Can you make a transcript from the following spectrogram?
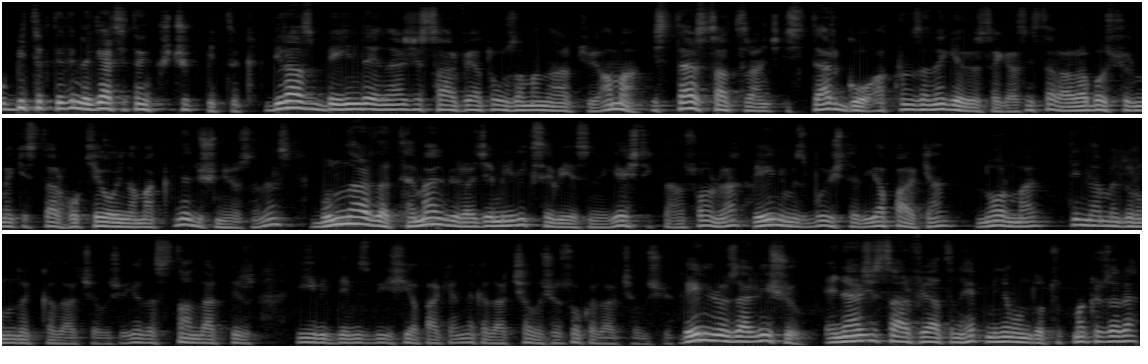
Bu bir tık dediğimde gerçekten küçük bir tık. Biraz beyinde enerji sarfiyatı o zaman artıyor ama ister satranç, ister go, aklınıza ne gelirse gelsin, ister araba sürmek, ister hokey oynamak ne düşünüyorsanız bunlar da temel bir acemilik seviyesini geçtikten sonra beynimiz bu işleri yaparken normal dinlenme durumundaki kadar çalışıyor. Ya da standart bir iyi bildiğimiz bir işi yaparken ne kadar çalışıyorsa o kadar çalışıyor. Beynin özelliği şu. Enerji sarfiyatını hep minimumda tutmak üzere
